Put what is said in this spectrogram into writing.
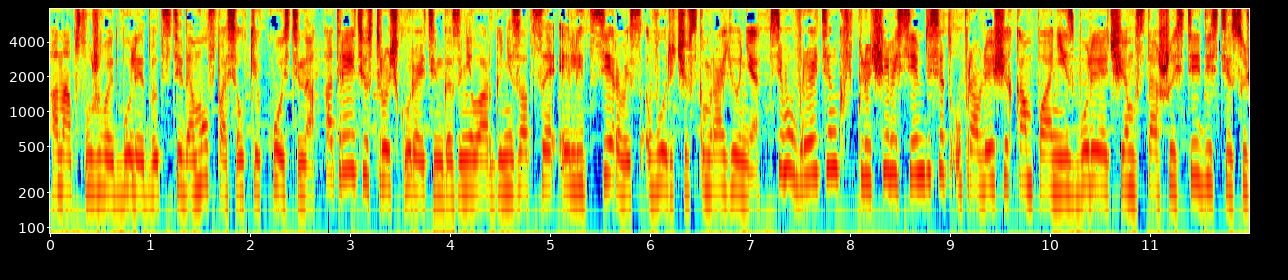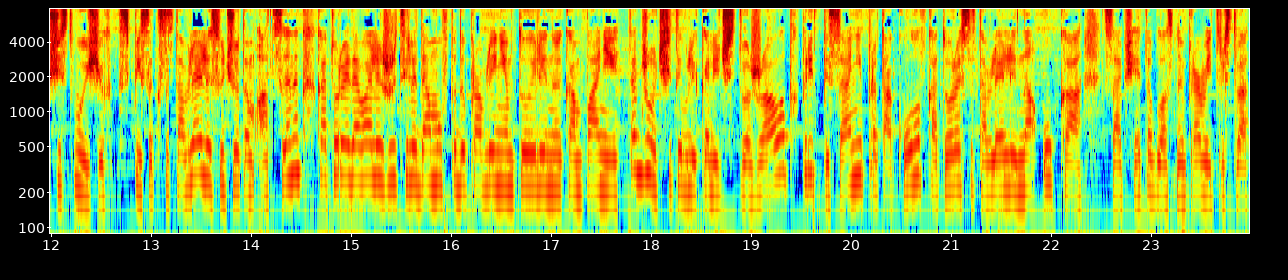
Она обслуживает более 20 домов в поселке Костина. А третью строчку рейтинга заняла организация «Элит-сервис» в Оричевском районе. Всего в рейтинг включили 70 управляющих компаний из более чем 160 существующих. Список составляли с учетом оценок, которые давали жители домов под управлением той или иной компании. Также учитывали количество жалоб, предписаний, протоколов, которые составляли на УК, сообщает областное правительство.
